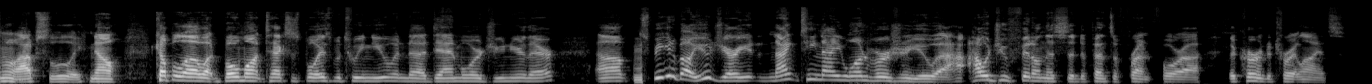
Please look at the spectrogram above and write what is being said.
Oh, absolutely. Now, a couple of what Beaumont, Texas boys between you and uh, Dan Moore Jr. there. Um, mm-hmm. speaking about you, Jerry, 1991 version of you, uh, how would you fit on this uh, defensive front for uh, the current Detroit Lions?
